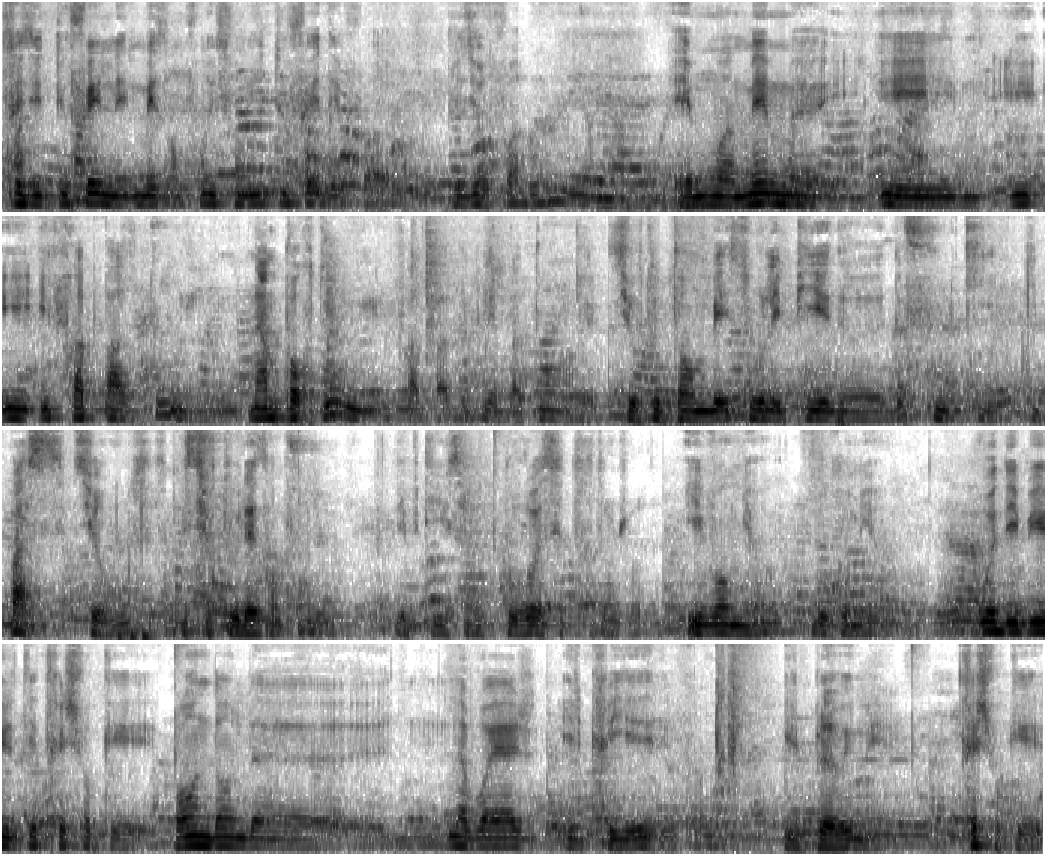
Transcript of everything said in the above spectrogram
Très étouffé. Mes enfants, ils sont étouffés des fois, plusieurs fois. Et moi-même, ils, ils frappent partout. N'importe où, ils frappent avec les bâtons, surtout tomber sur les pieds de, de foule qui, qui passent sur vous, surtout les enfants. Les petits, sont, pour eux, c'est très dangereux. Ils vont mieux, beaucoup mieux. Au début, il était très choqué. Pendant le, voyage, il criait, il pleurait, mais très choqué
